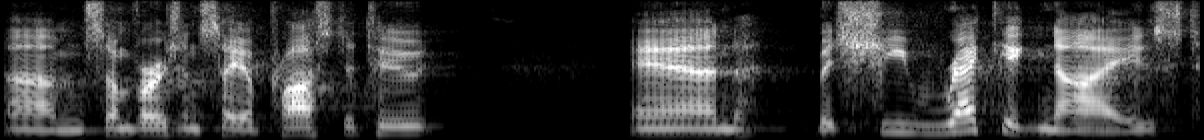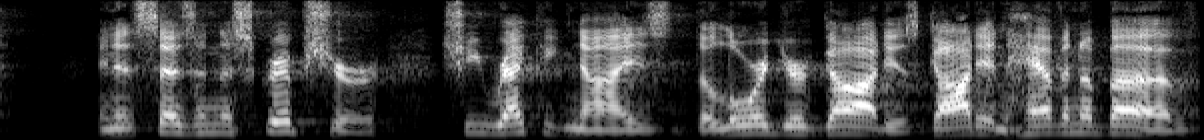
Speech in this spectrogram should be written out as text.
Um, some versions say a prostitute. And, but she recognized, and it says in the scripture, she recognized the Lord your God is God in heaven above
